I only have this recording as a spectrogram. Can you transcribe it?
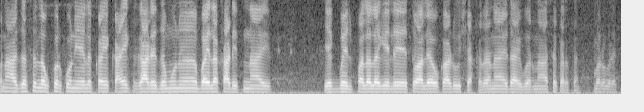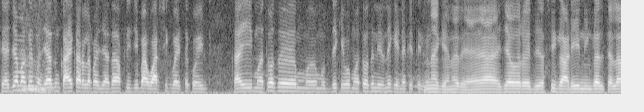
पण आज असं लवकर कोणी यायला काही काय गाड्या जमून बैला काढीत नाही एक बैल पालाला गेले तो आल्यावर काढू शाकरा नाही ड्रायव्हर ना असं करतात बरोबर आहे. त्याच्या मागेच म्हणजे अजून काय करायला पाहिजे? आता आपली जी बा- वार्षिक बैठक होईल काही महत्त्वाचे मुद्दे किंवा महत्त्वाचे निर्णय घेण्यात येतील का? नाही घेणार आहे. ह्याच्यावर जशी गाडी निघेल त्याला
